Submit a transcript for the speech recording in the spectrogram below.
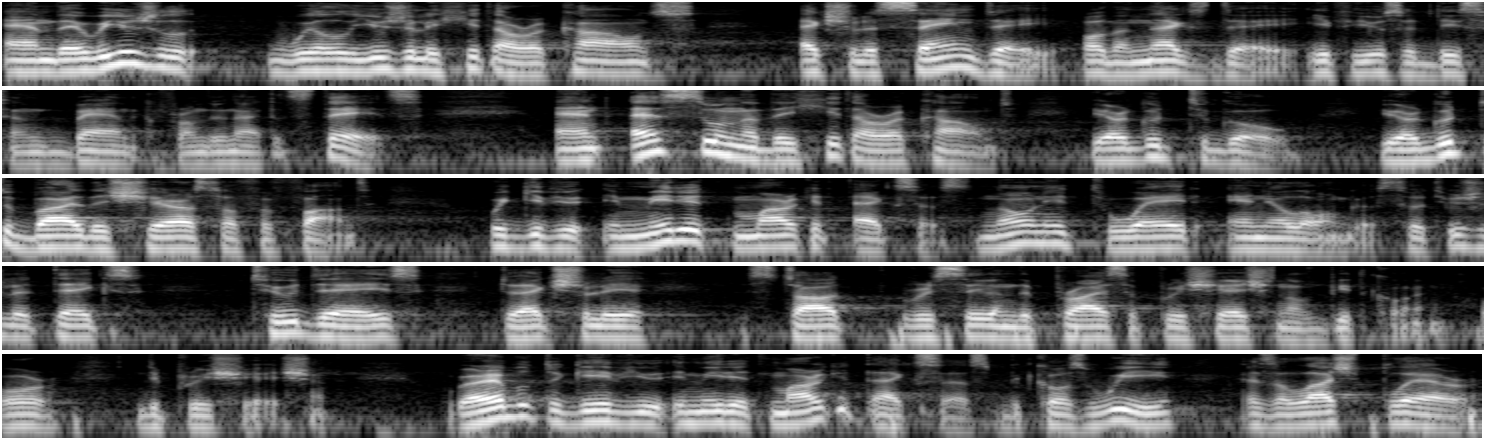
And they will usually, will usually hit our accounts actually same day or the next day if you use a decent bank from the United States. And as soon as they hit our account, you are good to go. You are good to buy the shares of a fund. We give you immediate market access. No need to wait any longer. So it usually takes two days to actually start receiving the price appreciation of Bitcoin or depreciation. We're able to give you immediate market access because we, as a large player,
